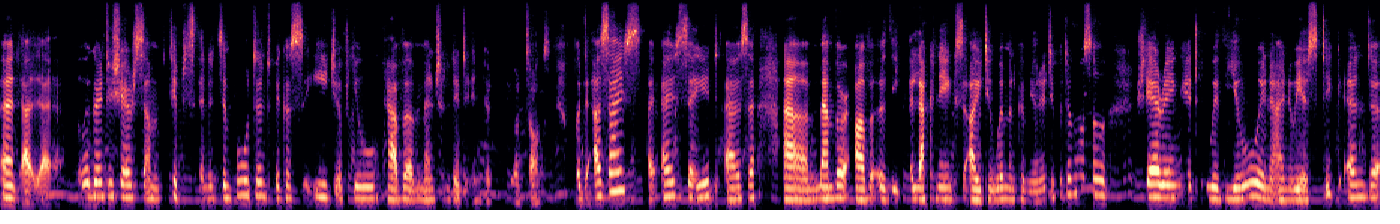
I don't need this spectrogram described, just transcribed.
And uh, uh, we're going to share some tips and it's important because each of you have uh, mentioned it in the your talks. But as I, I say it as a, a member of the LACNIC's IT women community, but I'm also sharing it with you in ANUIES-TIC and uh,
